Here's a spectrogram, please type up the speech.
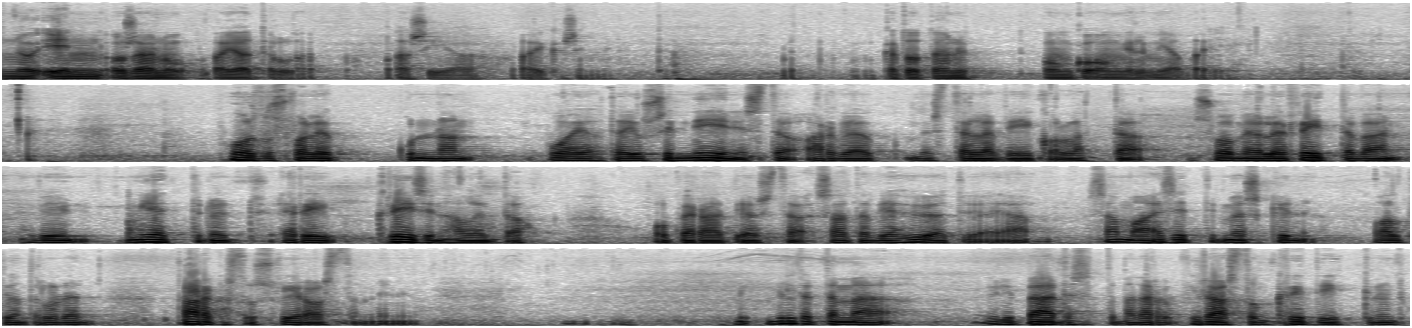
No en osannut ajatella asiaa aikaisemmin. Että katsotaan nyt, onko ongelmia vai ei. Puolustusvaliokunnan puheenjohtaja Jussi Niinistö arvioi myös tällä viikolla, että Suomi oli riittävän hyvin miettinyt eri kriisinhallintaoperaatioista saatavia hyötyjä. Ja sama esitti myöskin valtiontalouden tarkastusviraston, niin miltä tämä ylipäätänsä tämä viraston kritiikki nyt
